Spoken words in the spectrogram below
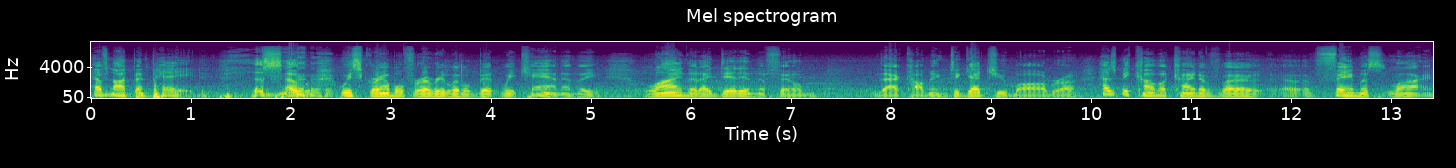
have not been paid. so we scramble for every little bit we can. And the line that I did in the film, that coming to get you, Barbara, has become a kind of uh, a famous line.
